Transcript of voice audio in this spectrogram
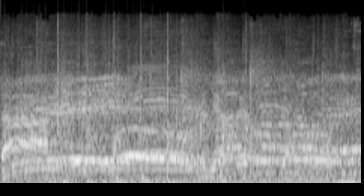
dah pergi ya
